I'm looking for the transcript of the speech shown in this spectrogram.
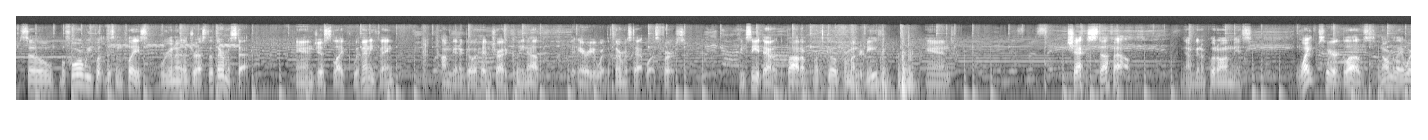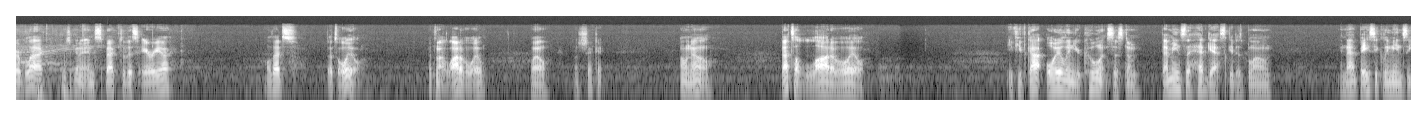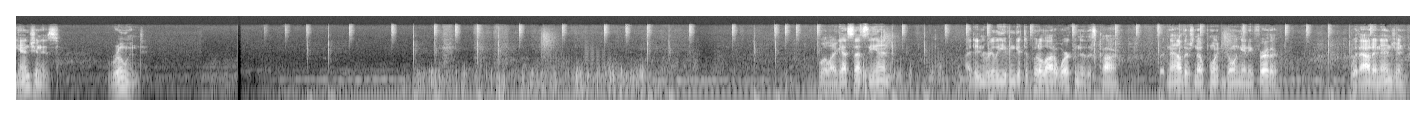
So before we put this in place, we're gonna address the thermostat. And just like with anything, I'm gonna go ahead and try to clean up the area where the thermostat was first. You can see it down at the bottom. Let's go from underneath and check stuff out. Now I'm going to put on this white pair of gloves. Normally I wear black. I'm just going to inspect this area. Well, that's that's oil. That's not a lot of oil. Well, let's check it. Oh no. That's a lot of oil. If you've got oil in your coolant system, that means the head gasket is blown. And that basically means the engine is ruined. Well, I guess that's the end. I didn't really even get to put a lot of work into this car, but now there's no point in going any further. Without an engine,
